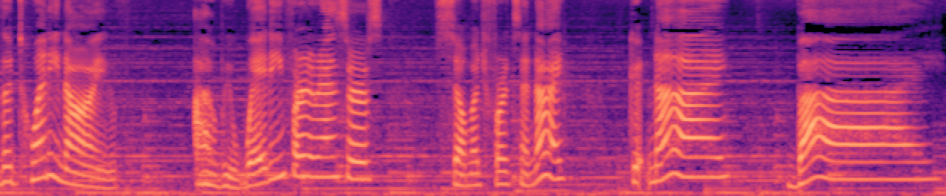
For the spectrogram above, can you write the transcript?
the 29th. I'll be waiting for your answers. So much for tonight. Good night. Bye.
